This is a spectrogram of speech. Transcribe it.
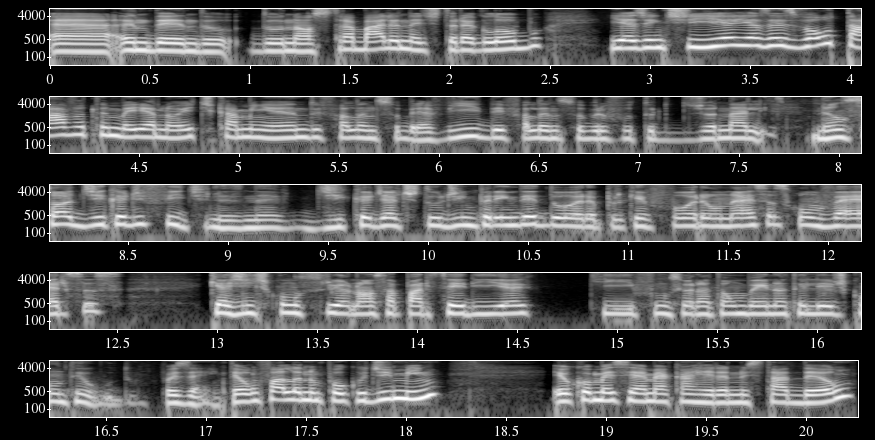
é, andando do nosso trabalho na Editora Globo, e a gente ia e às vezes voltava também à noite caminhando e falando sobre a vida e falando sobre o futuro do jornalismo. Não só dica de fitness, né? Dica de atitude empreendedora, porque foram nessas conversas que a gente construiu a nossa parceria que funciona tão bem no ateliê de conteúdo. Pois é, então falando um pouco de mim, eu comecei a minha carreira no Estadão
